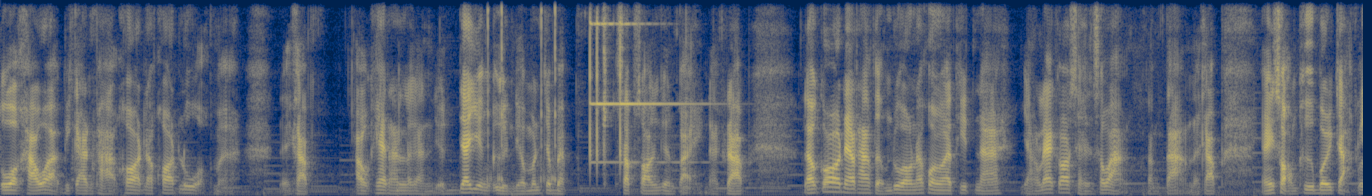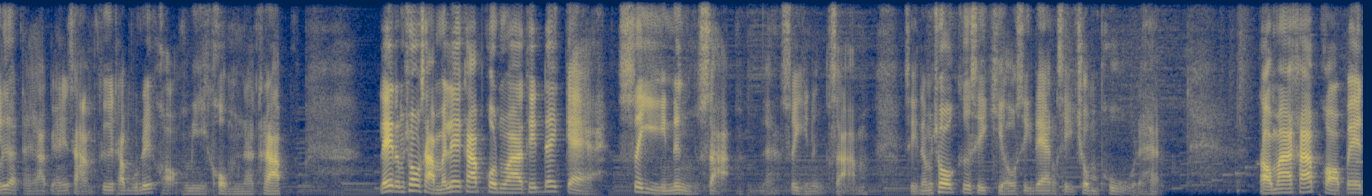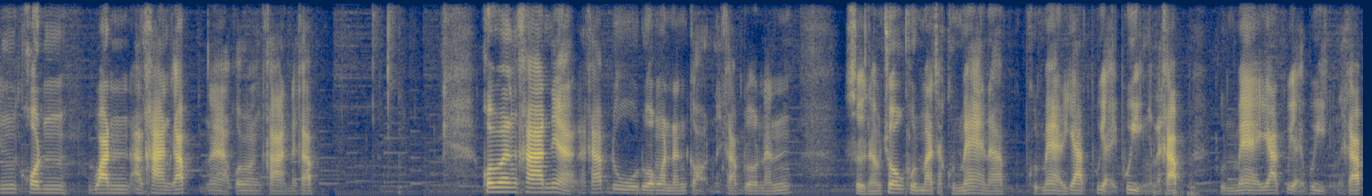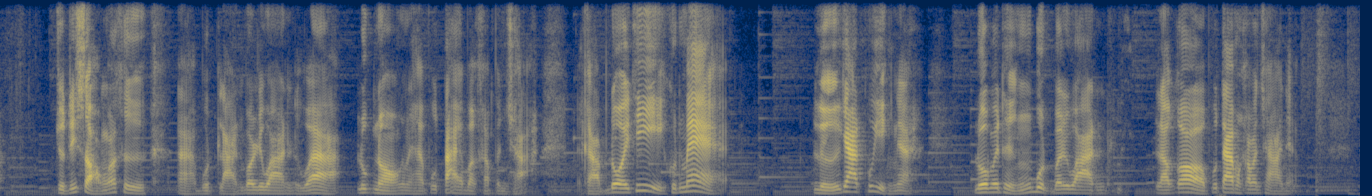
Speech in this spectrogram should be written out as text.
ตัวเขาอะมีการผ่าคลอดแล้วคลอดลูกออกมานะครับ เอาแค่นั้นแล้วกัน เดี๋ยวได้อย่างอื่นเดี๋ยวมันจะแบบ ซับซ้อนเกินไปนะครับ แล้วก็แนวทางเสริมดวงนะคนวันอาทิตย์นะ อย่างแรกก็แสงสว่างต่างๆนะครับ อย่างที่ 2 คือบริจาคเลือดนะครับ อย่างที่ 3 คือทำบุญด้วยของมีคมนะครับ เลขนำโชค3หมายเลขครับ คนวันอาทิตย์ได้แก่ 413นะ413 สีนำโชคคือสีเขียว สีแดง สีชมพูนะฮะต่อมาครับขอเป็นคนวันอังคารครับนะคนวันอังคารนะครับ คนวันอังคารเนี่ยนะครับดูดวงวันนั้นก่อนนะครับดวงนั้น สื่อนำโชคคุณมาจากคุณแม่นะครับ คุณแม่ญาติผู้ใหญ่ผู้หญิงนะครับ คุณแม่ญาติผู้ใหญ่ผู้หญิงนะครับ จุดที่ 2 ก็คืออบุตรหลานบริวารหรือว่าลูกน้องนะครับ ผู้ใต้บังคับบัญชานะครับ โดยที่คุณแม่หรือญาติผู้หญิงเนี่ยรวมไปถึงบุตรบริวาร แล้วก็ผู้ใต้บังคับบัญชาเนี่ย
